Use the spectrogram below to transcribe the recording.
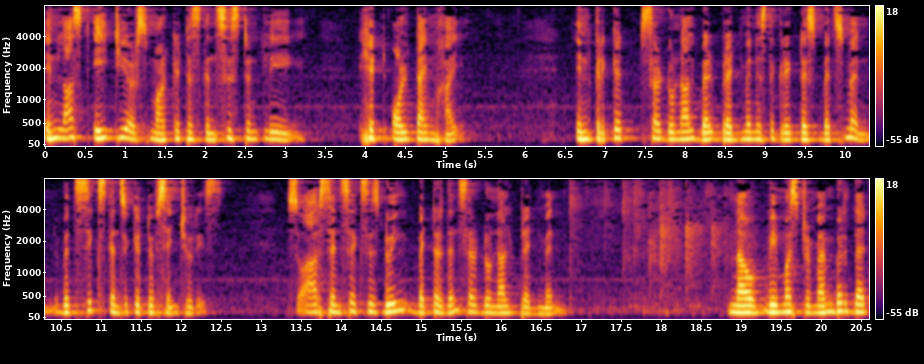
in last eight years, market has consistently hit all-time high in cricket, Sir Donald Bradman is the greatest batsman with six consecutive centuries. So our Sensex is doing better than Sir Donald Bradman. Now we must remember that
